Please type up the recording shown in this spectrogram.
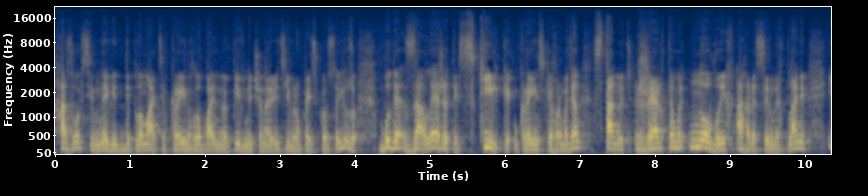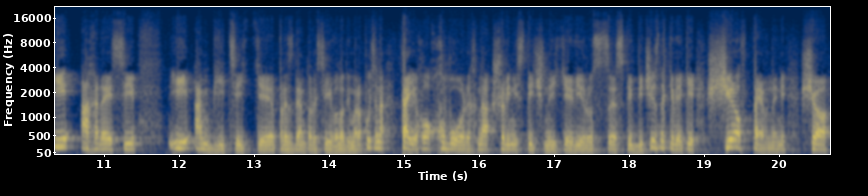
а зовсім не від дипломатів країн глобального півдня чи навіть Європейського союзу, буде залежати, скільки українських громадян стануть жертвами нових агресивних планів і агресії і амбіцій президента Росії Володимира Путіна та його хворих на шовіністичний вірус співвітчизників, які щиро впевнені, що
